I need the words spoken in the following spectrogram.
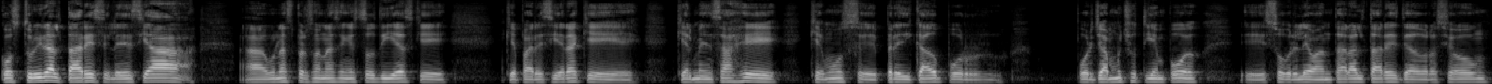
construir altares. Le decía a unas personas en estos días que, que pareciera que, que, el mensaje que hemos eh, predicado por, por ya mucho tiempo eh, sobre levantar altares de adoración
